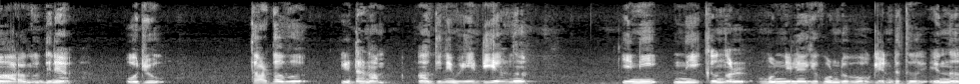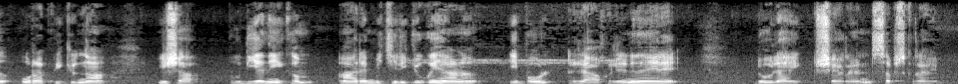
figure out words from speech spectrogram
മാറുന്നതിന് ഒരു തടവ് ഇടണം അതിനു വേണ്ടിയാണ്. ഇനി നീക്കങ്ങൾ മുന്നിലേക്ക് കൊണ്ടുപോകേണ്ടത് എന്ന് ഉറപ്പിക്കുന്ന ഇഷ പുതിയ നീക്കം ആരംഭിച്ചിരിക്കുകയാണ് ഇപ്പോൾ രാഹുലിന് നേരെ. Do like share and subscribe.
